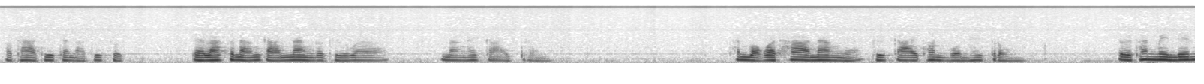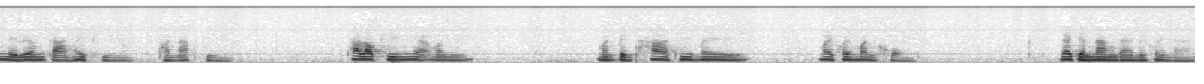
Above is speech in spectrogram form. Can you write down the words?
เอาท่าที่ถนัดที่สุด แต่ลักษณะการนั่งก็คือว่านั่งให้กายตรง ท่านบอกว่าท่านั่งเนี่ย คือกายท่อนบนให้ตรง เออท่านไม่เน้นในเรื่องการให้พิงพนักพิง ถ้าเราพิงเนี่ยมันมันเป็นท่าที่ไม่ ไม่ค่อยมั่นคง และจะนั่งได้ไม่ค่อยนาน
